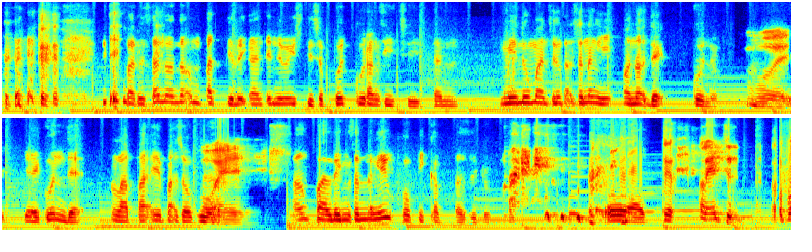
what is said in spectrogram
itu barusan ono empat bilik kantin yang wis disebut kurang siji dan minuman sing tak senengi ono dek kono. Woi ya iku ndek lapake Pak Sopo. Woi aku paling senengi kopi kapas itu oh aduh. Legend. Apa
